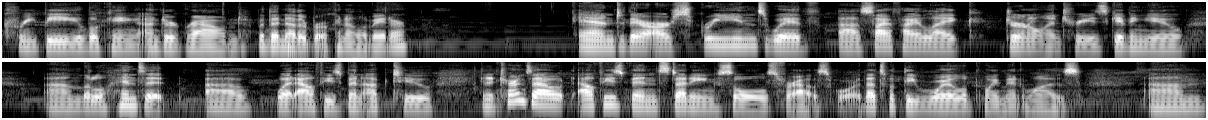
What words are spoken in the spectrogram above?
creepy-looking underground with another broken elevator. And there are screens with uh, sci-fi-like journal entries giving you um, little hints at uh, what Alphys been up to. And it turns out Alphys been studying souls for Asgore. That's what the royal appointment was. Um,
